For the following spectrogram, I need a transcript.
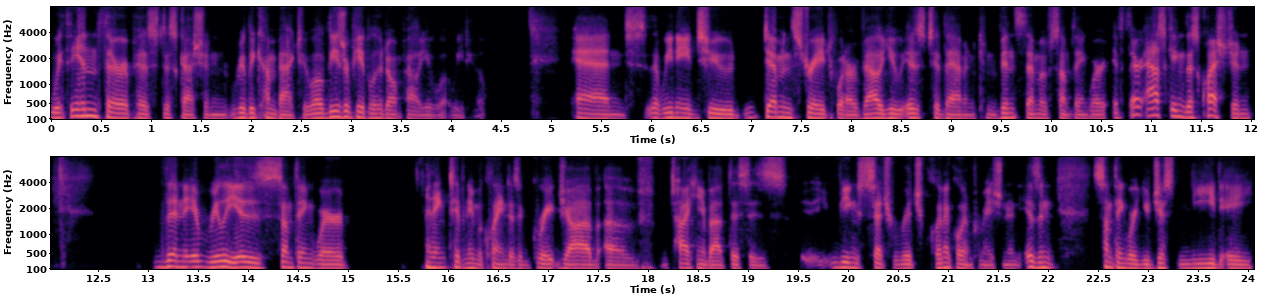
within therapist discussion really come back to well these are people who don't value what we do and that we need to demonstrate what our value is to them and convince them of something where if they're asking this question then it really is something where I think Tiffany McLean does a great job of talking about this as being such rich clinical information and isn't something where you just need a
